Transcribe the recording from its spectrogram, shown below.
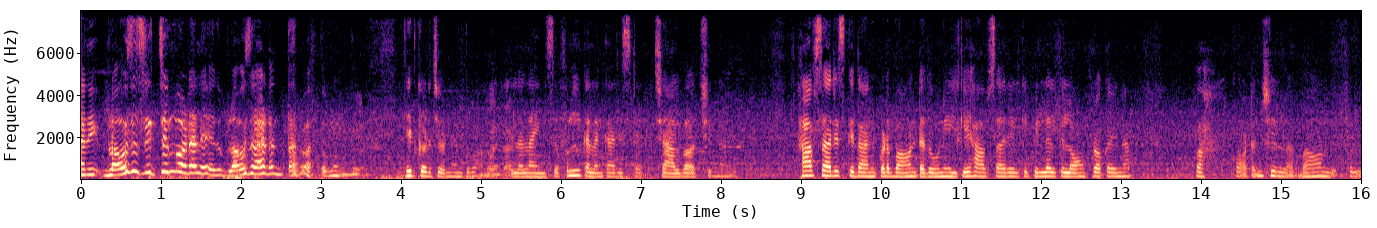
అది బ్లౌజ్ స్టిచ్చింగ్ కూడా లేదు బ్లౌజ్ ఆడిన తర్వాత ముందు. ఇది కూడా చూడండి ఎంత బాగుంది. ఇలా లైన్స్ ఫుల్ కలంకారీ స్టైల్. చాలా బాగా వచ్చిందండి. హాఫ్ సారీస్కి దానికి కూడా బాగుంటుంది. ఓనీలకి హాఫ్ సారీలకి పిల్లలకి లాంగ్ ఫ్రాక్ అయినా. పా కాటన్ చీరల బాగుంది ఫుల్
